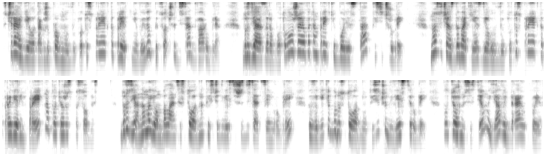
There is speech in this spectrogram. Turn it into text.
Вчера я делала также пробную выплату с проекта. Проект мне вывел 562 рубля. Друзья, я заработала уже в этом проекте более 100 тысяч рублей. Но сейчас давайте я сделаю выплату с проекта, проверим проект на платежеспособность. Друзья, на моем балансе 101 267 рублей, выводить я буду 101 200 рублей. Платежную систему я выбираю Payer.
